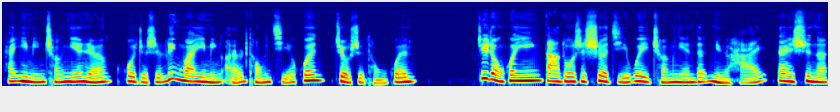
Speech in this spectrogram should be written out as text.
和一名成年人，或者是另外一名儿童结婚，就是童婚。这种婚姻大多是涉及未成年的女孩，但是呢，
